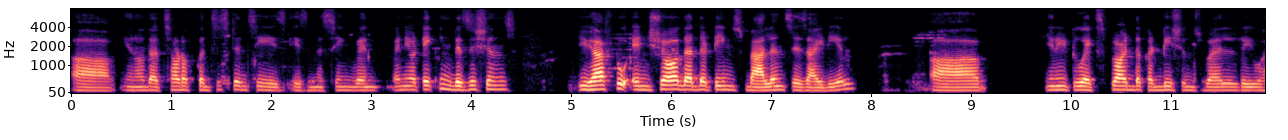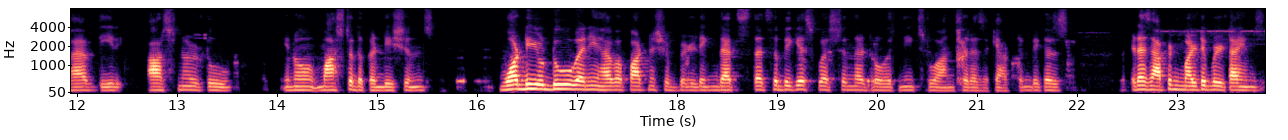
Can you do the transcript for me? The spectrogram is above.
Uh, you know that sort of consistency is, is missing. When when you're taking decisions you have to ensure that the team's balance is ideal. Uh, you need to exploit the conditions well. Do you have the arsenal to you know master the conditions what do you do when you have a partnership building that's that's the biggest question that rohit needs to answer as a captain because it has happened multiple times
